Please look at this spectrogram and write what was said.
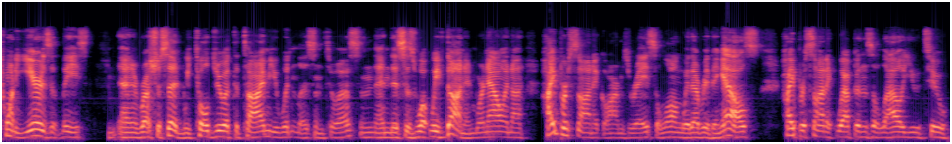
20 years at least. And Russia said, "We told you at the time you wouldn't listen to us, and, and this is what we've done. And we're now in a hypersonic arms race, along with everything else. Hypersonic weapons allow you to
